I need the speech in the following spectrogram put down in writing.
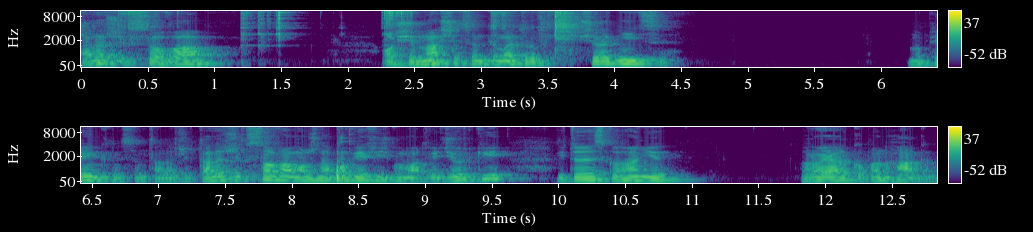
Talerzyk sowa 18 cm średnicy. No piękny jest ten talerzyk. Talerzyk sowa można powiesić, bo ma dwie dziurki. I to jest, kochani, Royal Copenhagen.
